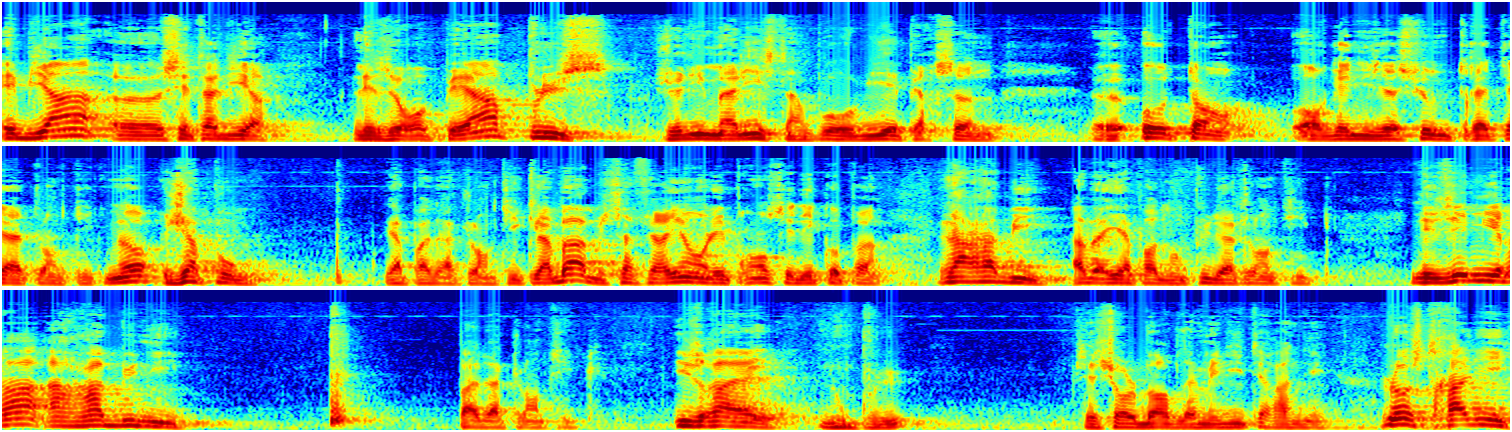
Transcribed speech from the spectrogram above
eh bien, euh, c'est-à-dire les Européens, plus, je lis ma liste hein, pour oublier personne, euh, Organisation du traité Atlantique Nord, Japon. Il n'y a pas d'Atlantique là-bas, mais ça fait rien, on les prend, c'est des copains. L'Arabie, ah ben il n'y a pas non plus d'Atlantique. Les Émirats Arabes Unis, pas d'Atlantique. Israël, non plus. C'est sur le bord de la Méditerranée. L'Australie,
